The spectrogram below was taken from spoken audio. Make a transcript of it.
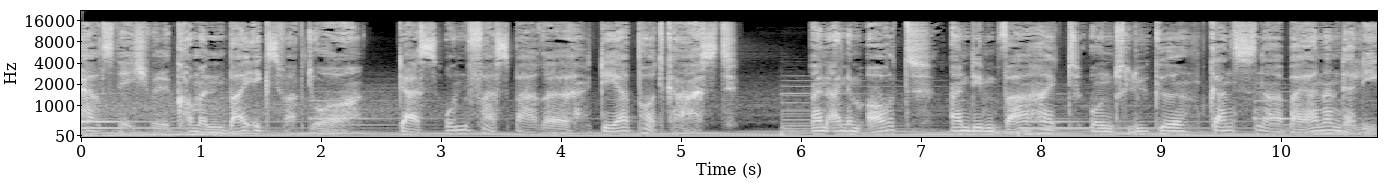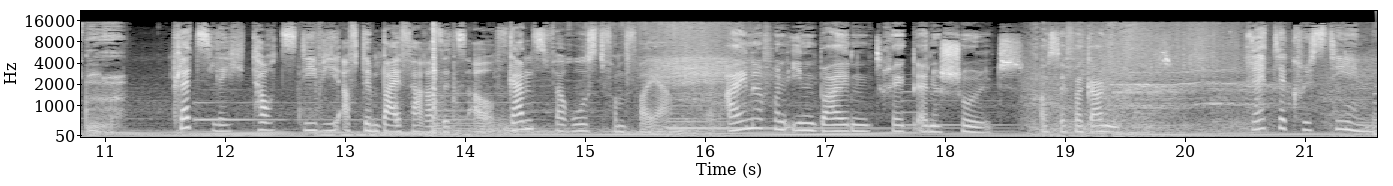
Herzlich willkommen bei X-Factor, das Unfassbare, der Podcast. An einem Ort, an dem Wahrheit und Lüge ganz nah beieinander liegen. Plötzlich taucht Stevie auf dem Beifahrersitz auf, ganz verrußt vom Feuer. Einer von ihnen beiden trägt eine Schuld aus der Vergangenheit. Rette Christine,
